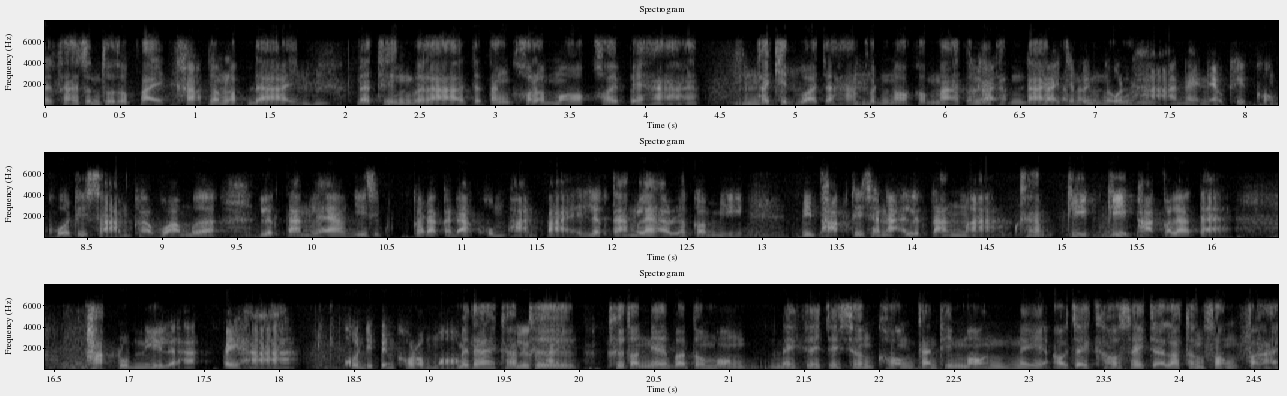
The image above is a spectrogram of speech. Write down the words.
ประชาชนทั่วๆไปครับยอมรับได้อืมและถึงเวลาจะตั้งคอรมอค่อยไปหาอืมถ้าคิดว่าจะหาคนนอกเข้ามาตรงนี้ทำได้ใครตามจะเป็นรัฐธรรมคนหาในแนวคิดของขั้วที่ 3 ครับ ว่าเมื่อเลือกตั้งแล้ว 20 กรกฎาคมผ่านไป เลือกตั้งแล้ว แล้วก็มีมีพักที่ชนะเลือกตั้งมาครับกี่กี่พักก็แล้วแต่ พักกลุ่มนี้เหรอฮะไปหาคนที่เป็นครมไม่ได้ครับหรือคืใคอรคือตอนนี้เราต้องมองในในในเชิงของการที่มองในเอาใจเขาใส่ใจเราทั้งสองฝ่าย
